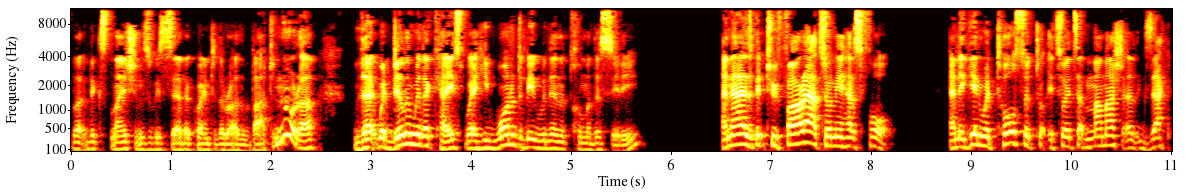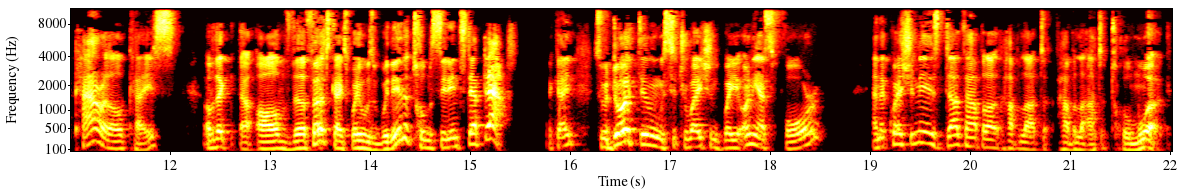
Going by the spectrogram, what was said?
the, explanations we said, according to the Rav Bartanura, that we're dealing with a case where he wanted to be within the Tchum of the city, and now it's a bit too far out, so only has four. And again, we're also, so it's a mamash, exact parallel case of the of the first case where he was within the Tchum city and stepped out. Okay, so we're dealing with situations where he only has four, and the question is, does Havlat Tchum work?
